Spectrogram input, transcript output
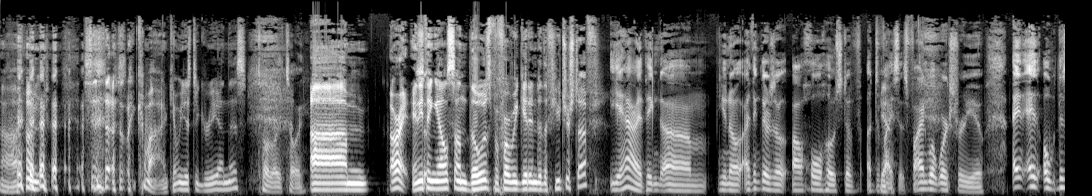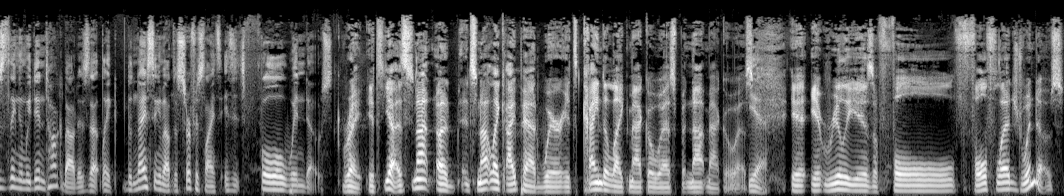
Um, I was like, come on, can we just agree on this? Totally, totally. Um, All right. Anything else on those before we get into the future stuff? Yeah, I think um, you know, I think there's a, a whole host of uh, devices. Find what works for you. And, and oh, this is the thing that we didn't talk about is that like the nice thing about the Surface lines is it's full Windows. Right. It's yeah. It's not a, It's not like iPad where it's kind of like Mac OS but not Mac OS. Yeah. It it really is a full full fledged Windows.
